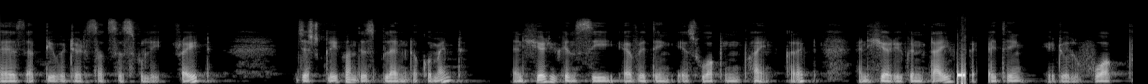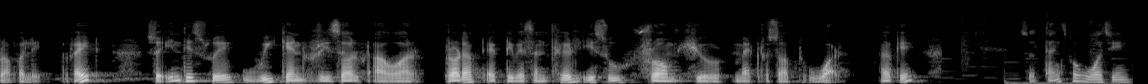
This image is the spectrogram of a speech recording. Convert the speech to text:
has activated successfully right just click on this blank document and here you can see everything is working fine correct and here you can type i think it will work properly right so in this way we can resolve our product activation field issue from your microsoft word okay so thanks for watching.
